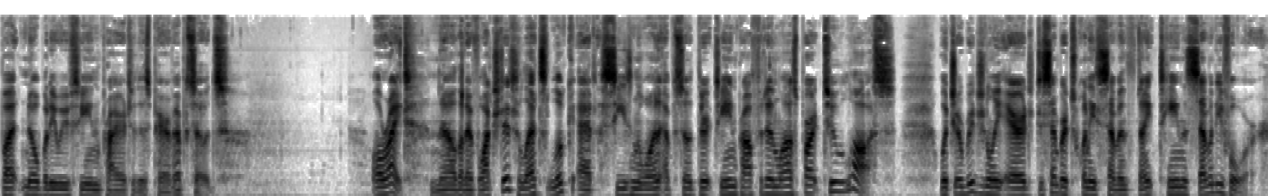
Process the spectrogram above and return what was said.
but nobody we've seen prior to this pair of episodes. All right, now that I've watched it, let's look at Season 1, Episode 13, Profit and Loss Part 2 Loss, which originally aired December 27th, 1974.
